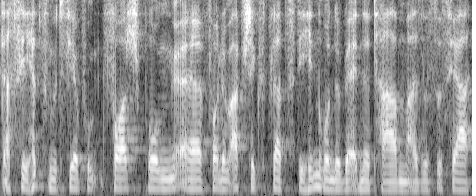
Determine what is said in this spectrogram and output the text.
dass sie jetzt mit vier Punkten Vorsprung äh, vor dem Abstiegsplatz die Hinrunde beendet haben. Also es ist ja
